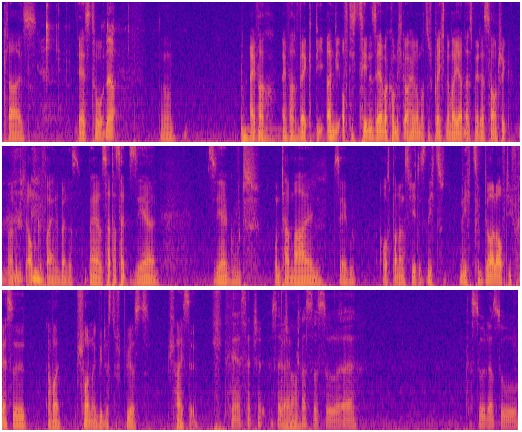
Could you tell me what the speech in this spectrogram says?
klar ist, er ist tot. Ja. So. Einfach, einfach weg. Die, an die, auf die Szene selber komme ich gleich nochmal zu sprechen, aber ja, da ist mir der Soundtrack mal wirklich aufgefallen, weil das, naja, das hat das halt sehr, sehr gut untermalen, sehr gut ausbalanciert. Ist nicht zu, nicht zu doll auf die Fresse, aber schon irgendwie, dass du spürst, scheiße. Ja, ist halt schon, ist halt Da. schon krass, dass du, äh, dass du, dass du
